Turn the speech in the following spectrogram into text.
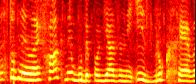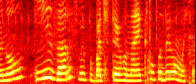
Наступний лайфхак не буде пов'язаний із Брукхевеном. І зараз ви побачите його на екрані. Подивимося.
